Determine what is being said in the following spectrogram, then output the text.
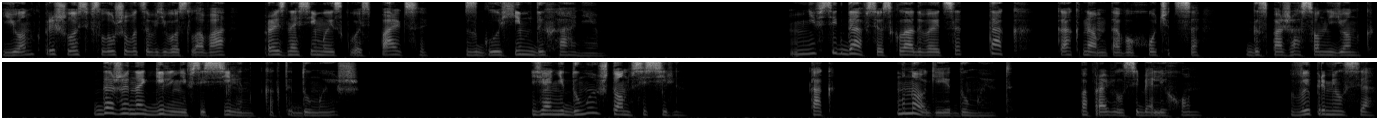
Йонг пришлось вслушиваться в его слова, произносимые сквозь пальцы, с глухим дыханием. «Не всегда все складывается так, как нам того хочется, госпожа Сон Йонг», даже Нагиль не всесилен, как ты думаешь. Я не думаю, что он всесилен. Как многие думают, — поправил себя Лихон. Выпрямился,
